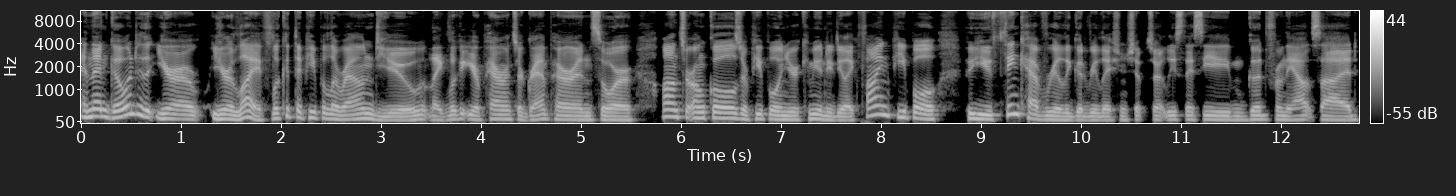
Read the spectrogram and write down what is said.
and then go into the, your your life. Look at the people around you. Like look at your parents or grandparents or aunts or uncles or people in your community. Like find people who you think have really good relationships or at least they seem good from the outside.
